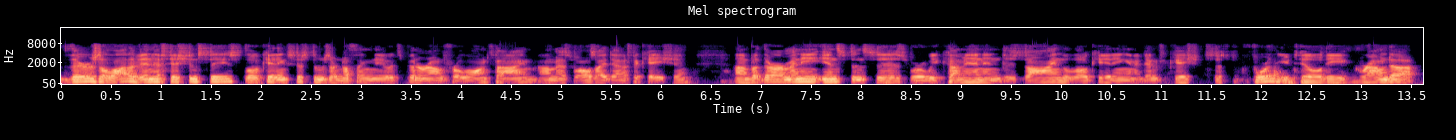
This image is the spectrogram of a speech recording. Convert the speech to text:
there's a lot of inefficiencies. Locating systems are nothing new. It's been around for a long time, um, as well as identification. Um, but there are many instances where we come in and design the locating and identification system for the utility ground up.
